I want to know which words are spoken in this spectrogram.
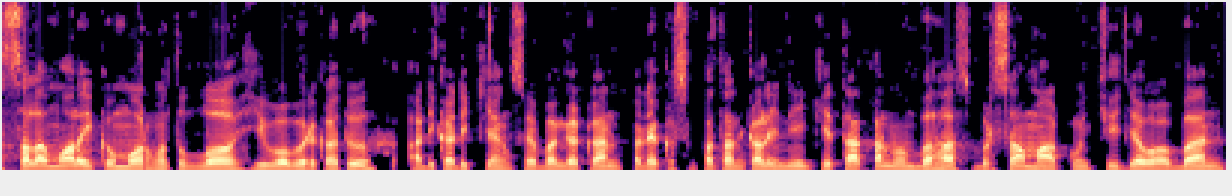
Assalamualaikum warahmatullahi wabarakatuh. Adik-adik yang saya banggakan, pada kesempatan kali ini kita akan membahas bersama kunci jawaban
